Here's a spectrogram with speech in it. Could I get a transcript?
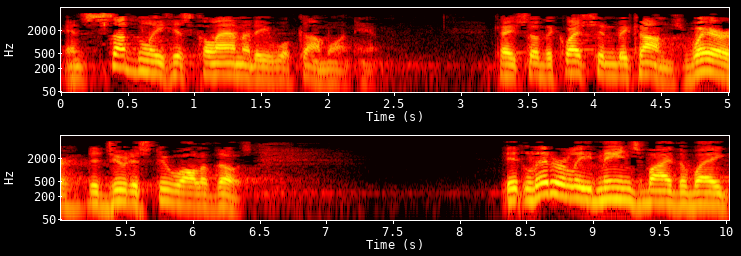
and suddenly his calamity will come on him. Okay, so the question becomes, where did Judas do all of those? It literally means, by the way,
